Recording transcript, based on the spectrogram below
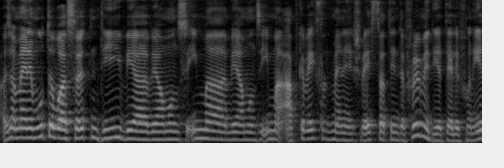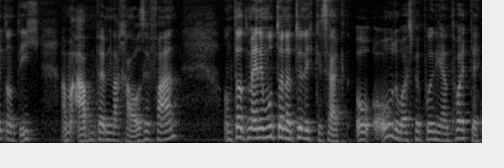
Also meine Mutter war selten die, wir, wir, haben uns immer, wir haben uns immer abgewechselt. Meine Schwester hat in der Früh mit ihr telefoniert und ich am Abend beim Nachhausefahren. Und da hat meine Mutter natürlich gesagt, oh, oh du warst bei Burgenland heute.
